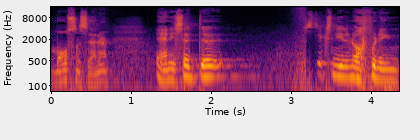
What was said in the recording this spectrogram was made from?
Molson Center. And he said, uh, Styx need an opening,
